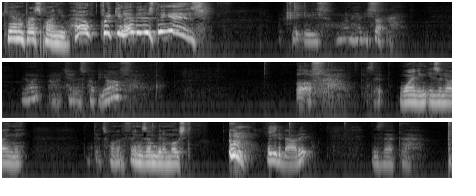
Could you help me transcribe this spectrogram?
Can't impress upon you how freaking heavy this thing is. It is one heavy sucker. You know what? I'll turn this puppy off. Off. Because that whining is annoying me. that's one of the things I'm going to most hate about it. Is that uh,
